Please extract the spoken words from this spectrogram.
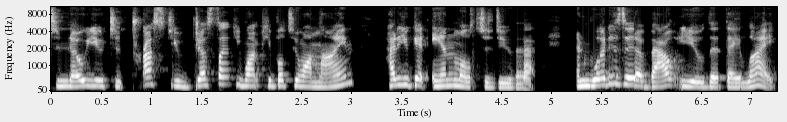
to know you, to trust you, just like you want people to online? How do you get animals to do that? And what is it about you that they like?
